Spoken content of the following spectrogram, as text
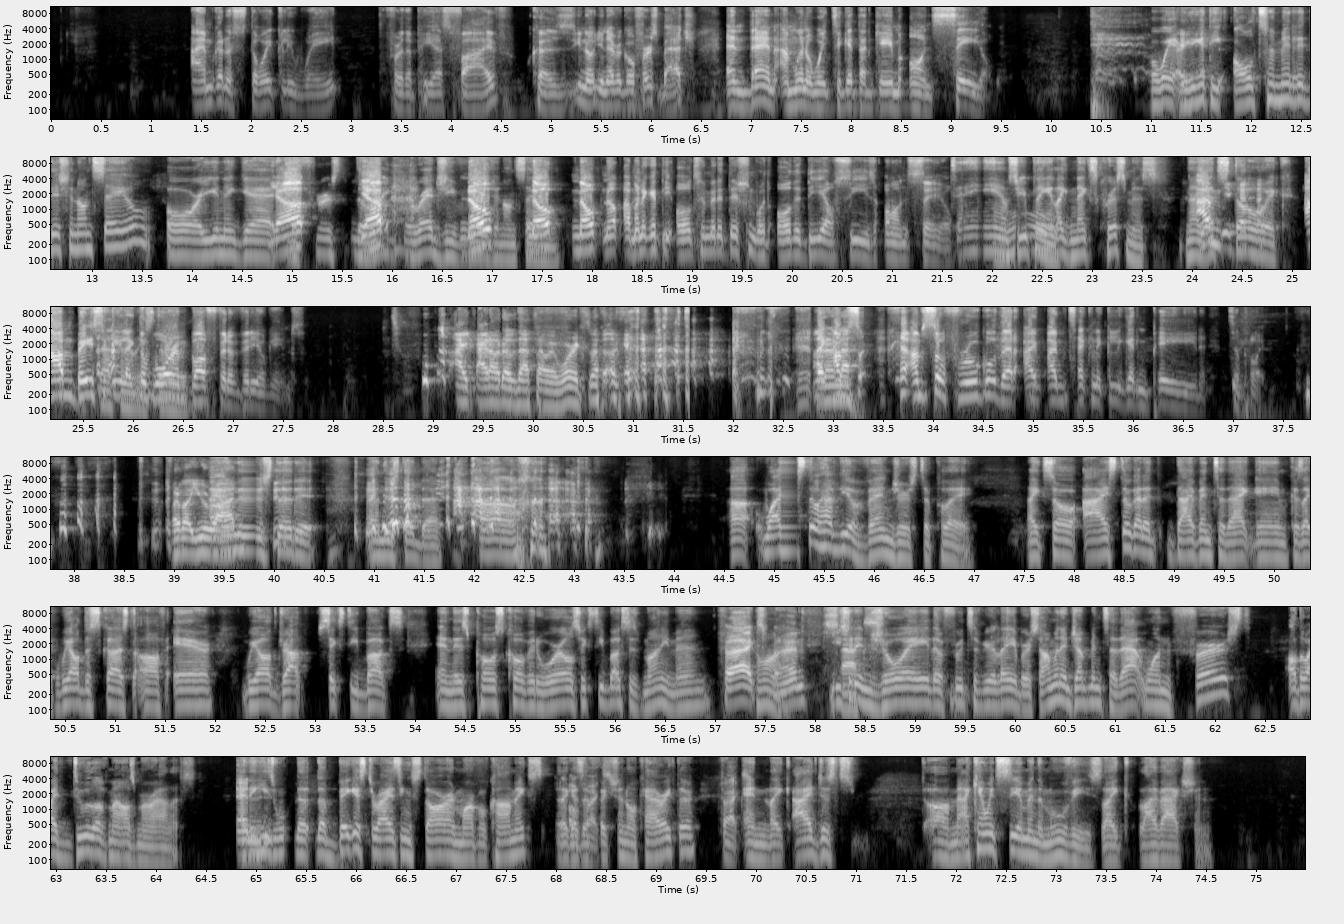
I'm gonna stoically wait for the PS5 because you know you never go first batch, and then I'm gonna wait to get that game on sale. Well, wait, are you gonna get the Ultimate Edition on sale, or are you gonna get Yup, the first, the, yup. reg- the Reggie Nope, version on sale? Nope, nope, nope. I'm gonna get the Ultimate Edition with all the DLCs on sale. Damn, so you're playing it like next Christmas. No, I'm- that's stoic. I'm basically like the Definitely Warren. Buffett of video games. I, I don't know if that's how it works. But okay. like I'm know. so, I'm so frugal that I, I'm technically getting paid to play. what about you, Ron? I understood it. I understood that. Uh, uh, well, I still have the Avengers to play. Like, so I still got to dive into that game because, like, we all discussed off air, we all dropped 60 bucks in this post COVID world. 60 bucks is money, man. Facts, man. You should enjoy the fruits of your labor. So I'm going to jump into that one first. Although I do love Miles Morales. I And think he's the, the biggest rising star in Marvel Comics, like Oh, as a facts. fictional character. facts. And like I just oh man, I can't wait to see him in the movies, like live action.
